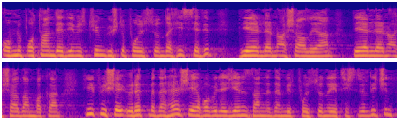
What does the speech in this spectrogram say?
omnipotan dediğimiz tüm güçlü pozisyonda hissedip diğerlerini aşağılayan, diğerlerini aşağıdan bakan, hiçbir şey üretmeden her şeyi yapabileceğini zanneden bir pozisyonda yetiştirildiği için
